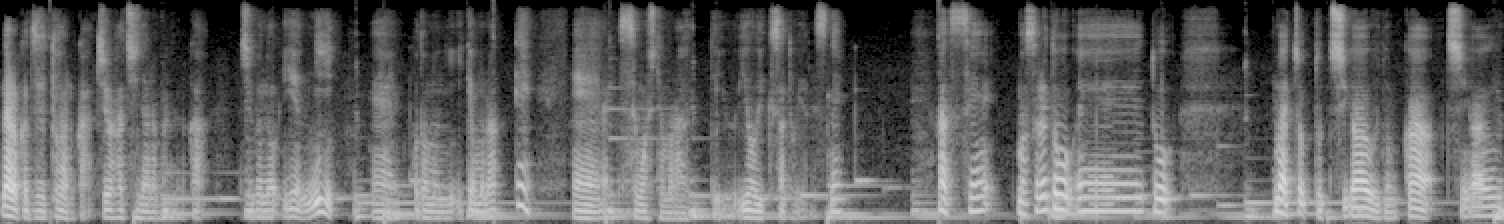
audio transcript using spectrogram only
なのかずっとなのか18、7までなのか自分の家に、えー、子供にいてもらって、えー、過ごしてもらうっていう養育里親ですね。まあせまあ、それと、え、ー、と、まあちょっと違うのか、違う、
